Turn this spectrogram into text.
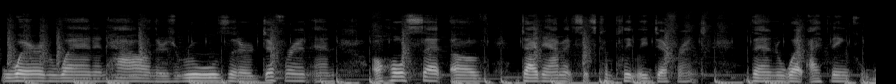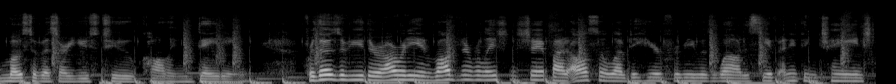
where and when and how, and there's rules that are different and a whole set of dynamics that's completely different than what I think most of us are used to calling dating. For those of you that are already involved in a relationship, I'd also love to hear from you as well to see if anything changed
